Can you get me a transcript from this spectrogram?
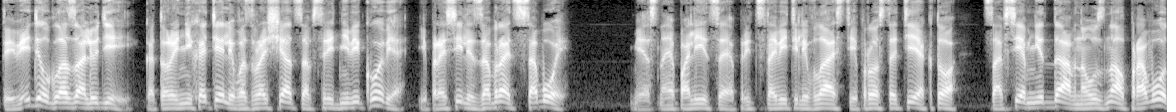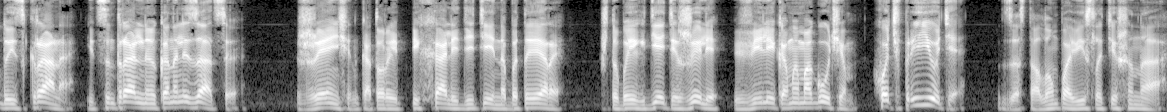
Ты видел глаза людей, которые не хотели возвращаться в Средневековье и просили забрать с собой? Местная полиция, представители власти и просто те, кто совсем недавно узнал про воду из крана и центральную канализацию. Женщин, которые пихали детей на БТРы чтобы их дети жили в великом и могучем, хоть в приюте». За столом повисла тишина,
